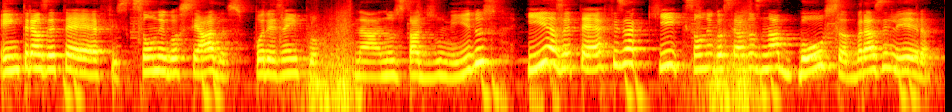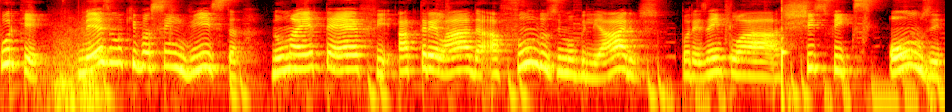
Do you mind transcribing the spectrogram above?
entre as ETFs que são negociadas, por exemplo, na, nos Estados Unidos e as ETFs aqui, que são negociadas na bolsa brasileira. Por quê? Mesmo que você invista numa ETF atrelada a fundos imobiliários, por exemplo, a XFIX 11,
